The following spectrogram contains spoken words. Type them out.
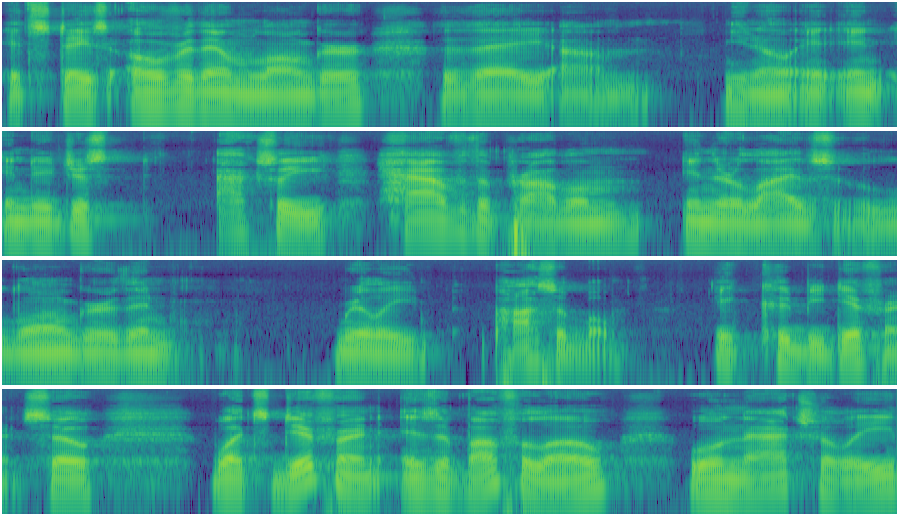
It stays over them longer. They um, you know, and, and they just actually have the problem in their lives longer than really possible. It could be different. So, what's different is a buffalo will naturally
